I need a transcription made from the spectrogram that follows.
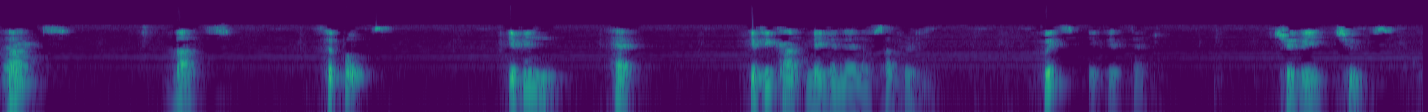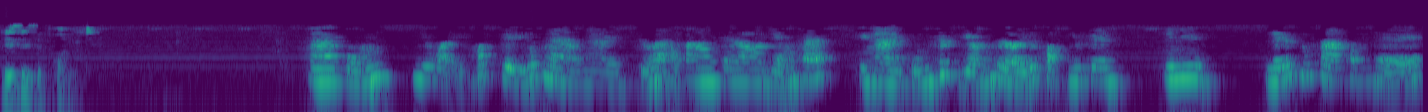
But, but, suppose, if he have if he can't make an end of suffering, which existence should we choose? This is the point. À, cũng như vậy, bất kỳ lúc nào Ngài trưởng lão Phan Cao giảng pháp thì Ngài cũng trích dẫn lời Đức Phật như trên. Tuy nhiên, nếu chúng ta không thể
